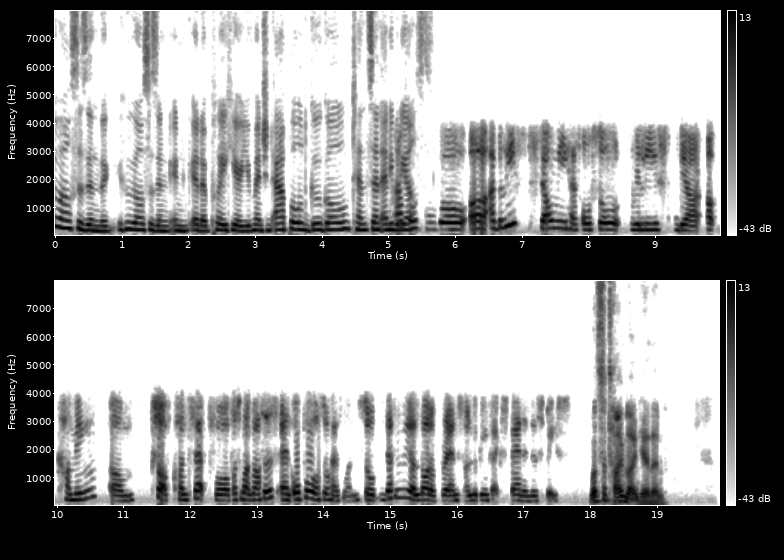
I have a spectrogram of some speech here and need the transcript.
Who else is in the Who else is in, in at a play here? You've mentioned Apple, Google, Tencent. Anybody Apple, else? Google. Uh, I believe Xiaomi has also released their upcoming um, sort of concept for, for smart glasses, and Oppo also has one. So definitely a lot of brands are looking to expand in this space. What's the timeline here then?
